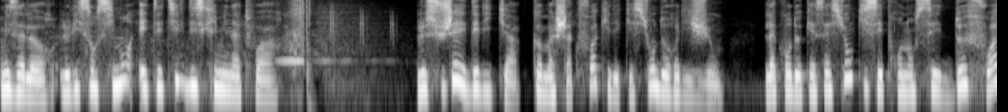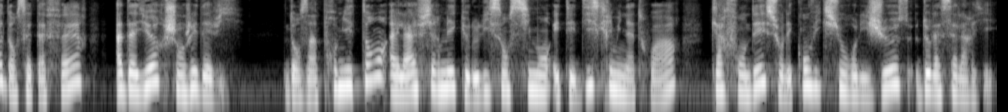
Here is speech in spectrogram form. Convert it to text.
Mais alors, le licenciement était-il discriminatoire? Le sujet est délicat, comme à chaque fois qu'il est question de religion. La Cour de cassation, qui s'est prononcée deux fois dans cette affaire, a d'ailleurs changé d'avis. Dans un premier temps, elle a affirmé que le licenciement était discriminatoire car fondé sur les convictions religieuses de la salariée.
